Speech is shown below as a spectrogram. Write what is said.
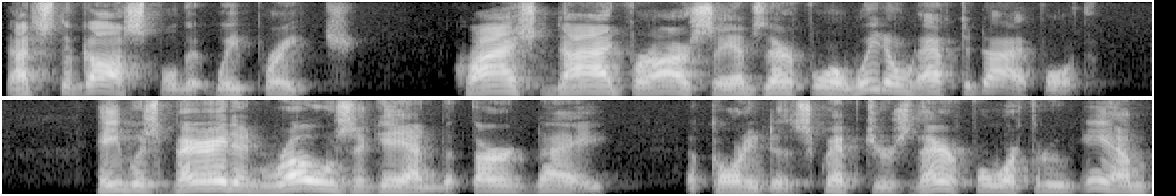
That's the gospel that we preach. Christ died for our sins, therefore we don't have to die for them. He was buried and rose again the third day according to the Scriptures. Therefore, through him,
